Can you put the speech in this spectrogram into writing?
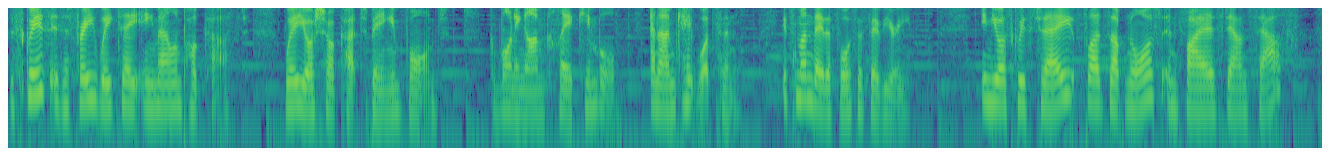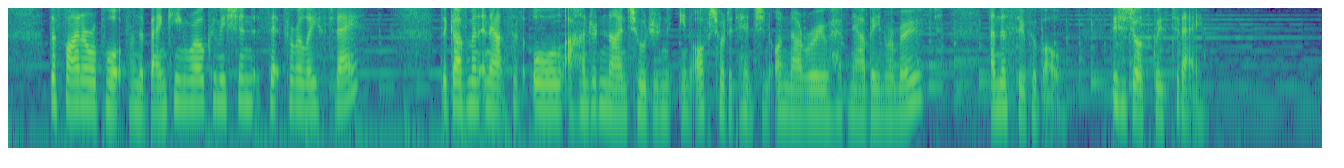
The Squiz is a free weekday email and podcast. We're your shortcut to being informed. Good morning, I'm Claire Kimball. And I'm Kate Watson. It's Monday, the 4th of February. In your Squiz today, floods up north and fires down south. The final report from the Banking Royal Commission set for release today. The government announces all 109 children in offshore detention on Nauru have now been removed. And the Super Bowl. This is your Squiz today.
